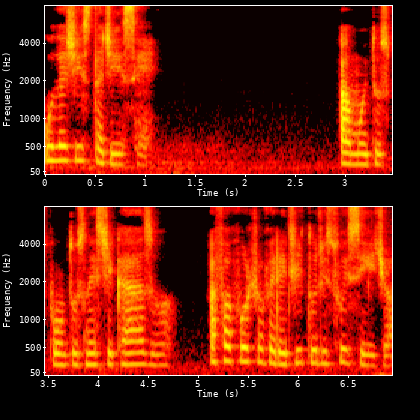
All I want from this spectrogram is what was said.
o legista disse: Há muitos pontos neste caso a favor de um veredito de suicídio.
